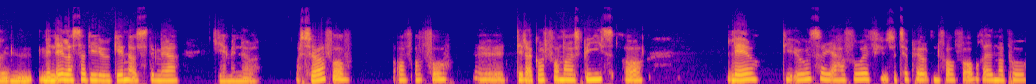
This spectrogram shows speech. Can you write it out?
Øhm, men ellers så er det jo igen også det med, jamen at, at sørge for at, at, at få øh, det, der er godt for mig at spise, og lave de øvelser, jeg har fået af fysioterapeuten for at forberede mig på,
